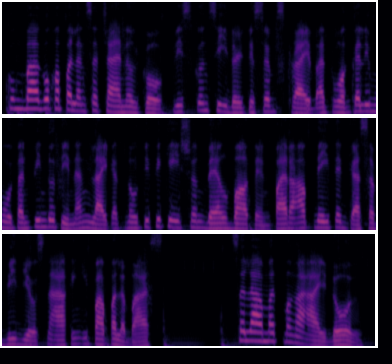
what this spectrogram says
Kung bago ka pa lang sa channel ko, please consider to subscribe at huwag kalimutan pindutin ang like at notification bell button para updated ka sa videos na aking ipapalabas. Salamat mga idol!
